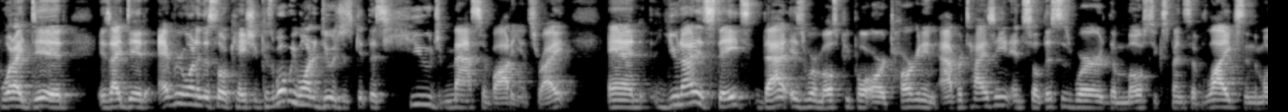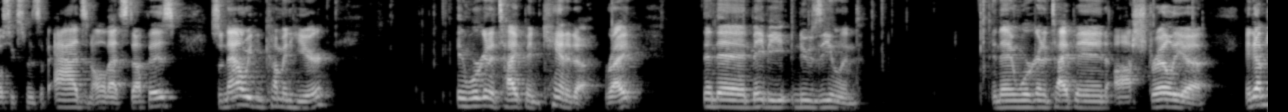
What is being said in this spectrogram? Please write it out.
What I did is I did everyone in this location because what we want to do is just get this huge massive audience, right? and United States that is where most people are targeting advertising and so this is where the most expensive likes and the most expensive ads and all that stuff is. So now we can come in here and we're gonna type in Canada right? And then maybe New Zealand. And then we're gonna type in Australia. And I'm,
